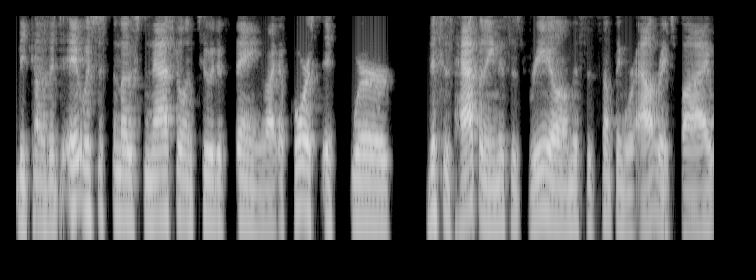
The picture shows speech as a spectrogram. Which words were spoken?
because it, it was just the most natural, intuitive thing. Like, of course, if we're this is happening, this is real, and this is something we're outraged by,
